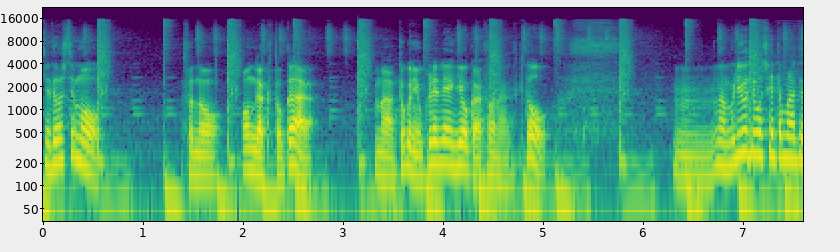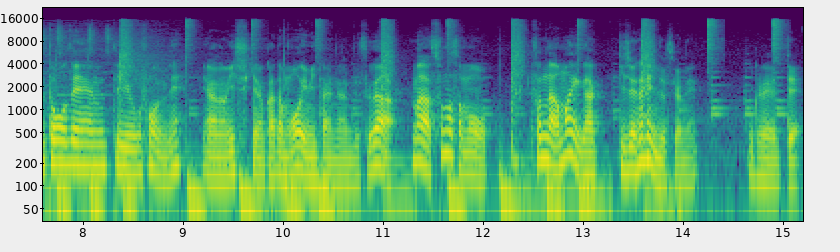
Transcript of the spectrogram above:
でどうしてもその音楽とか、まあ、特にウクレレ業界はそうなんですけどうんまあ、無料で教えてもらって当然っていう方のねあの意識の方も多いみたいなんですがまあそもそもそんな甘い楽器じゃないんですよねウクレレって。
